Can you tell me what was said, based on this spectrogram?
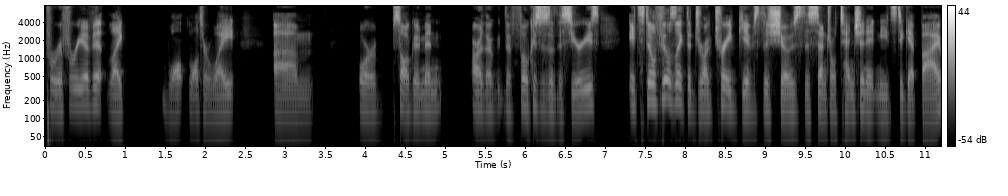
periphery of it, like Walt, Walter White um, or Saul Goodman, are the the focuses of the series it still feels like the drug trade gives the shows the central tension it needs to get by.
